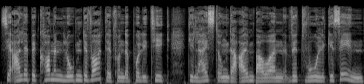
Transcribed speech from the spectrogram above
Sie alle bekommen lobende Worte von der Politik. Die Leistung der Almbauern wird wohl gesehen.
